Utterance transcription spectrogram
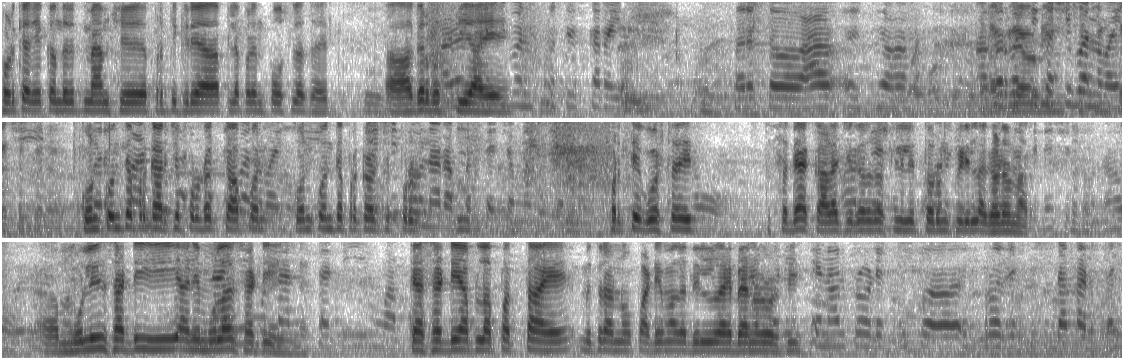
थोडक्यात एकंदरीत मॅमचे प्रतिक्रिया आपल्यापर्यंत पोहोचल्याच आहेत. अं, अगरबत्ती आहे. प्रोसेस करायची. परत आ- अगरबत्ती कशी बनवायची? कोणकोणत्या प्रकारचे कशी आपण- कोणकोणत्या प्रकारचे pro- शिकवणार आपण त्याच्यामध्ये त्यांना. प्रत्येक गोष्ट ही. हो. सध्या काळाची गरज असलेली तरुण पिढीला घडवणार. ते शिकवणार, हो. अं, मुलींसाठीही आणि मुलांसाठीही मुलांसाठी. वापर- त्यासाठी आपला पत्ता आहे. मित्रांनो पाठीमागे दिलेला आहे बॅनरवरती इथेनॉल प्रोडक्ट प्रोजेक्ट सुद्धा काढत आहे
